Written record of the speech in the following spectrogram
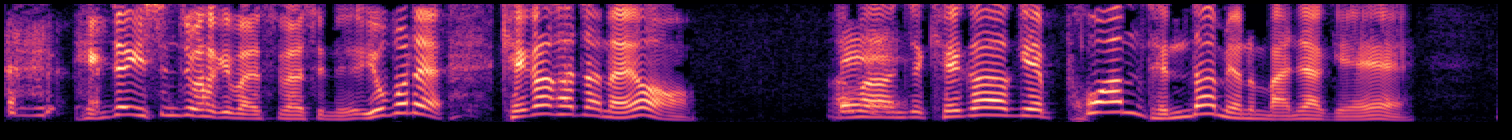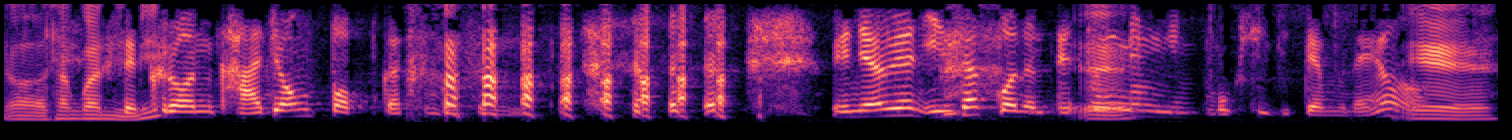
굉장히 신중하게 말씀하시네요. 요번에 개각하잖아요. 아마 네. 이제 개각에 포함된다면은 만약에 어, 장관님이 네, 그런 가정법 같은 것은 왜냐하면 인사권은 대통령님 몫이기 때문에요. 예.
